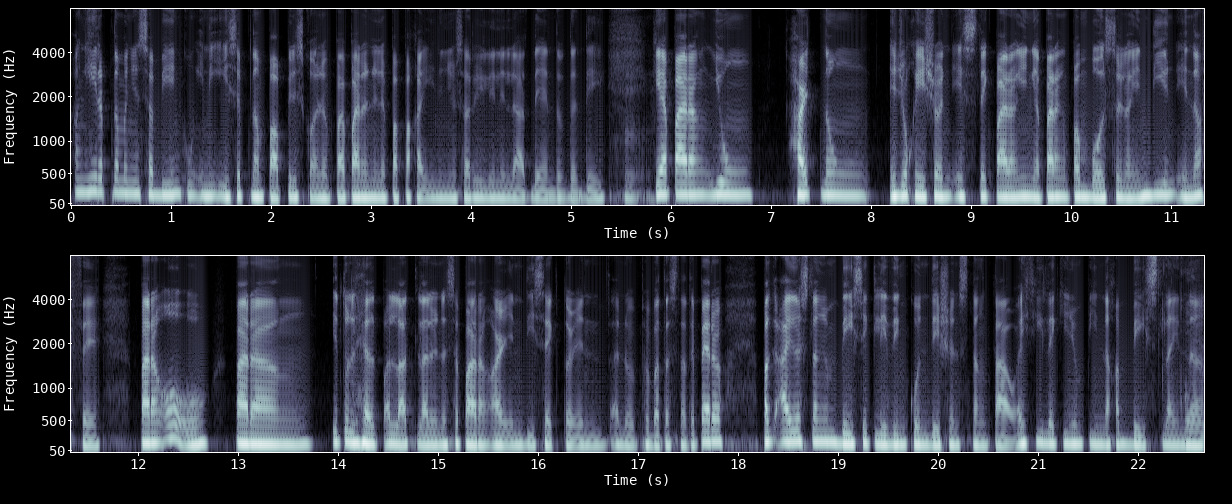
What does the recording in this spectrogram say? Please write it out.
ang hirap naman yung sabihin kung iniisip ng populace kung ano, pa, paano nila papakainin yung sarili nila at the end of the day. Mm. Kaya parang yung heart ng education is like parang yun nga, parang pambolster lang. Hindi yun enough eh. Parang oo, parang it will help a lot lalo na sa parang R&D sector and ano pabatas natin. Pero pag ayos lang yung basic living conditions ng tao, I feel like yun yung pinaka baseline na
